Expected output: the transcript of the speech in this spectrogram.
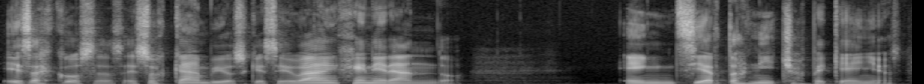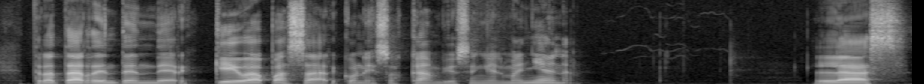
esas cosas, esos cambios que se van generando en ciertos nichos pequeños, tratar de entender qué va a pasar con esos cambios en el mañana. Las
